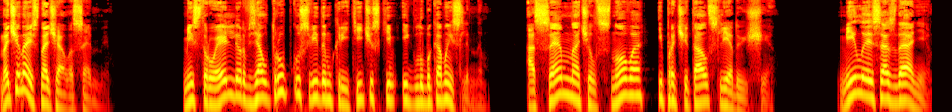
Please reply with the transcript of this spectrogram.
Начинай сначала, Сэмми. Мистер Уэллер взял трубку с видом критическим и глубокомысленным, а Сэм начал снова и прочитал следующее. «Милое создание,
